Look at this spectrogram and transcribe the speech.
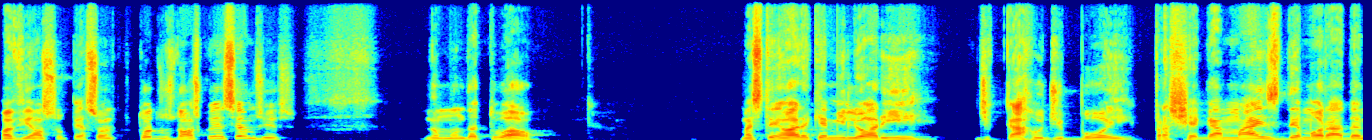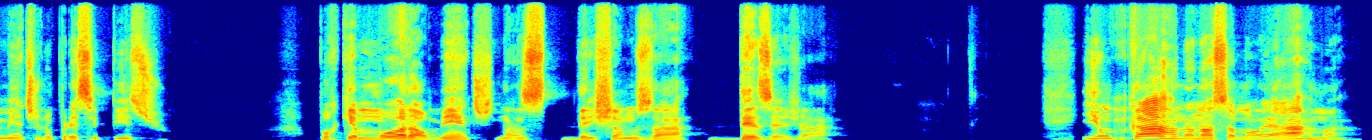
um avião supersônico, todos nós conhecemos isso no mundo atual. Mas tem hora que é melhor ir de carro de boi para chegar mais demoradamente no precipício porque moralmente nós deixamos a desejar. E um carro na nossa mão é arma.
